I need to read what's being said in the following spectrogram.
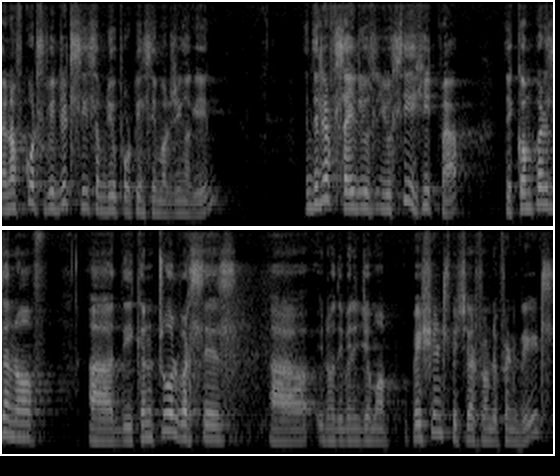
and of course, we did see some new proteins emerging again. In the left side you, you see a heat map the comparison of uh, the control versus uh, you know the meningioma patients which are from different grades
